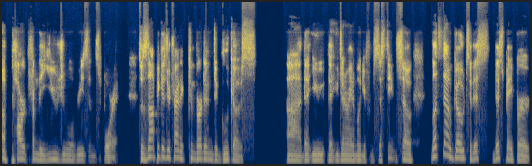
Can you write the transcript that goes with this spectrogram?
apart from the usual reasons for it. So it's not because you're trying to convert it into glucose uh, that you that you generate ammonia from cysteine. So let's now go to this this paper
